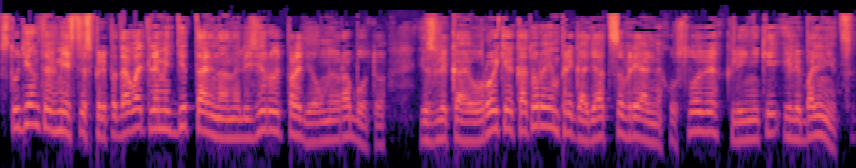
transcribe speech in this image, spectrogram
студенты вместе с преподавателями детально анализируют проделанную работу, извлекая уроки, которые им пригодятся в реальных условиях клиники или больницы.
